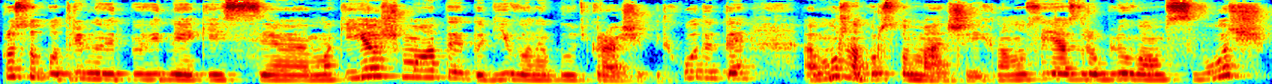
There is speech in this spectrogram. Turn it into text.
Просто потрібно відповідний якийсь е, макіяж мати, тоді вони будуть краще підходити. Е, Можна просто менше їх наносити. Я зроблю вам сводч.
